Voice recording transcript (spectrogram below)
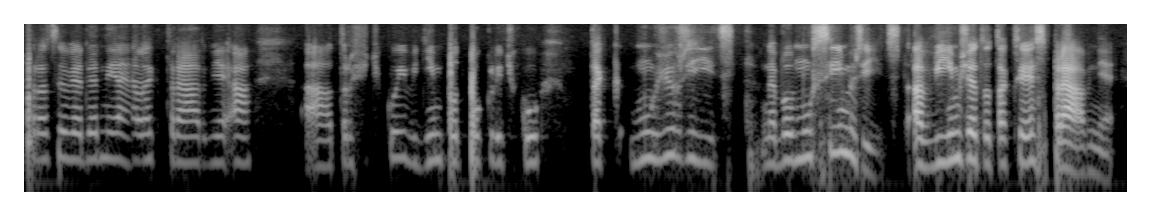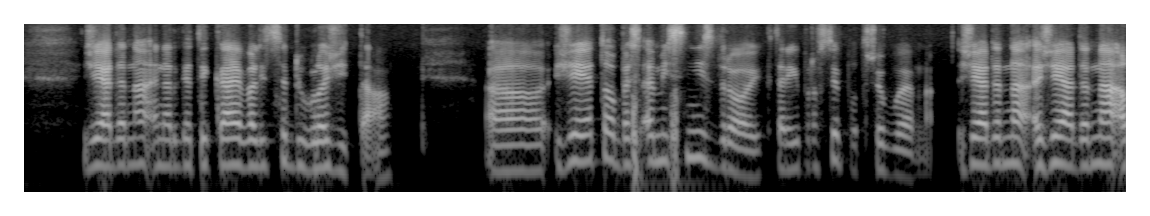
pracuji v jaderné elektrárně a, a trošičku ji vidím pod pokličku, tak můžu říct, nebo musím říct, a vím, že to tak je správně, že jaderná energetika je velice důležitá. Uh, že je to bezemisní zdroj, který prostě potřebujeme. Že jaderná, že jaderná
